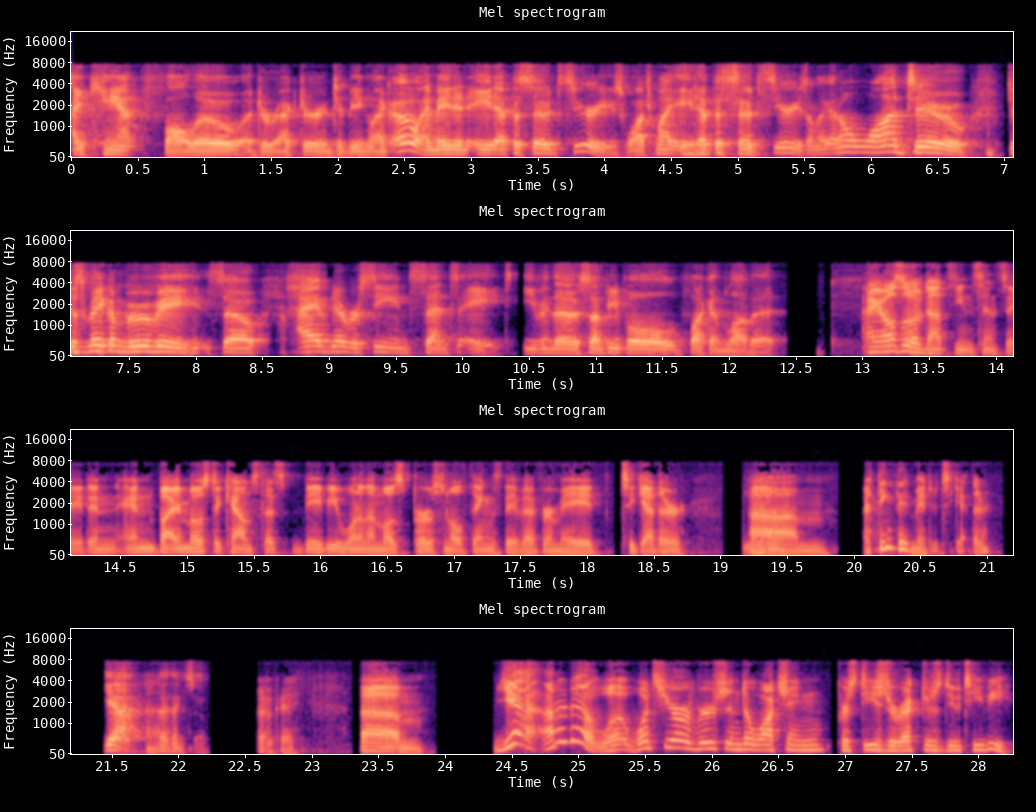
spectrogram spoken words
I can't follow a director into being like, oh, I made an eight episode series. Watch my eight episode series. I'm like, I don't want to. Just make a movie. So I have never seen Sense8, even though some people fucking love it. I also have not seen Sense8, and and by most accounts, that's maybe one of the most personal things they've ever made together. Um, I think they made it together. yeah, uh, I think so. Okay. Um, yeah, I don't know. What what's your aversion to watching prestige directors do TV?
